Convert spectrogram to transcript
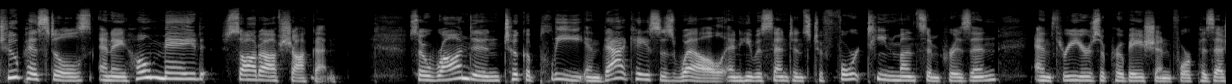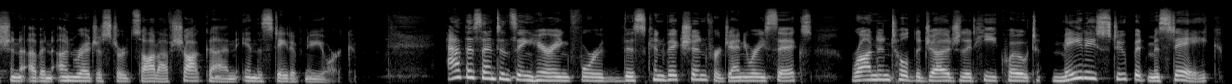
two pistols, and a homemade sawed off shotgun. So Rondon took a plea in that case as well, and he was sentenced to 14 months in prison and three years of probation for possession of an unregistered sawed off shotgun in the state of New York. At the sentencing hearing for this conviction for January 6, Rondon told the judge that he, quote, made a stupid mistake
